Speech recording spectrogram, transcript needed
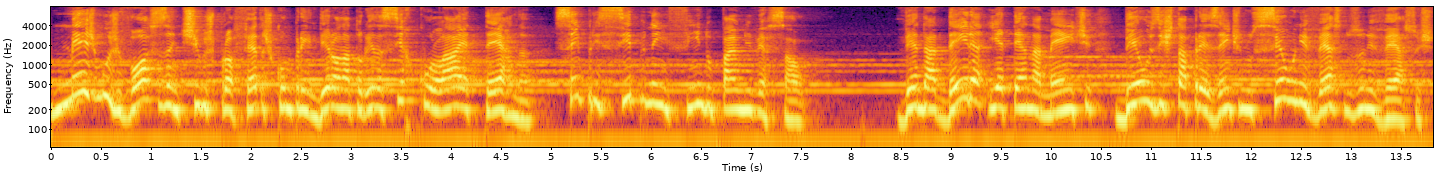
Mesmo os vossos antigos profetas compreenderam a natureza circular eterna, sem princípio nem fim do Pai Universal. Verdadeira e eternamente, Deus está presente no seu universo dos universos.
